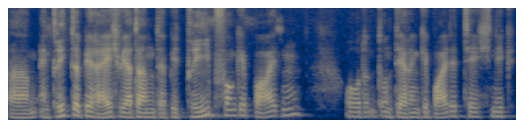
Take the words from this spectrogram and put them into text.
Ähm, ein dritter Bereich wäre dann der Betrieb von Gebäuden und, und deren Gebäudetechnik.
